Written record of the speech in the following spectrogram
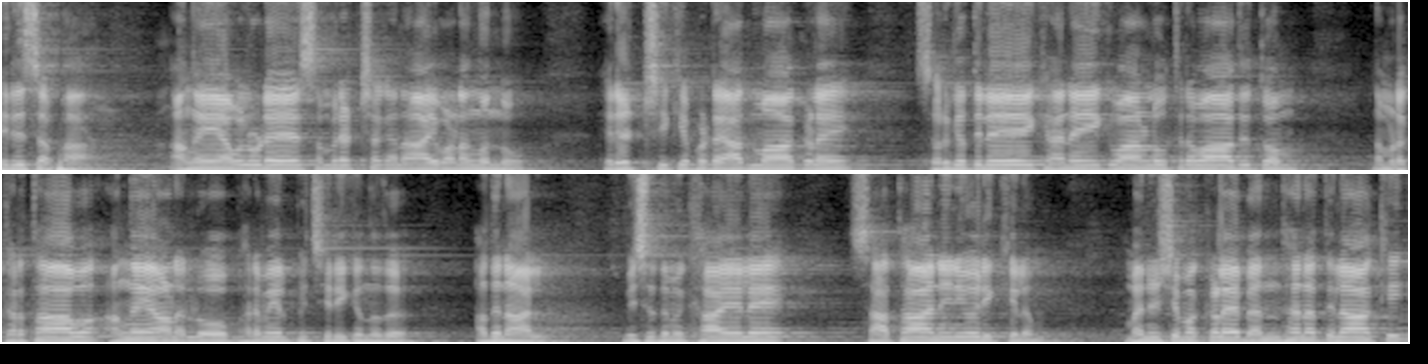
തിരുസഭ അങ്ങേ അവളുടെ സംരക്ഷകനായി വണങ്ങുന്നു. രക്ഷിക്കപ്പെട്ട ആത്മാക്കളെ സ്വർഗത്തിലേക്ക് അനയിക്കുവാനുള്ള ഉത്തരവാദിത്വം നമ്മുടെ കർത്താവ് അങ്ങയാണല്ലോ ഭരമേൽപ്പിച്ചിരിക്കുന്നത്. അതിനാൽ വിശുദ്ധ മിഖായലെ സാത്താനിനി ഒരിക്കലും മനുഷ്യമക്കളെ ബന്ധനത്തിലാക്കി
